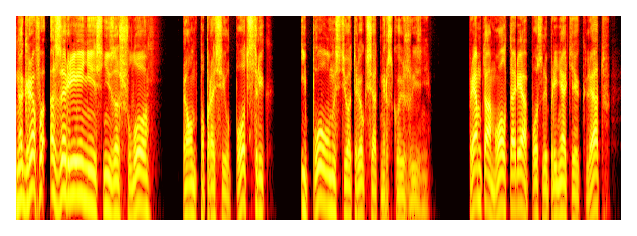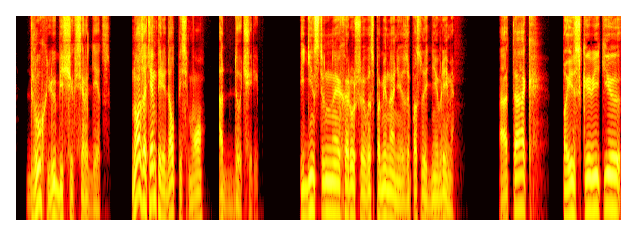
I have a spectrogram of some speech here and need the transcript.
на графа озарение снизошло, и он попросил подстриг и полностью отрекся от мирской жизни. Прям там, у алтаря, после принятия клятв двух любящих сердец. Ну а затем передал письмо от дочери. Единственное хорошее воспоминание за последнее время. А так, поисковики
